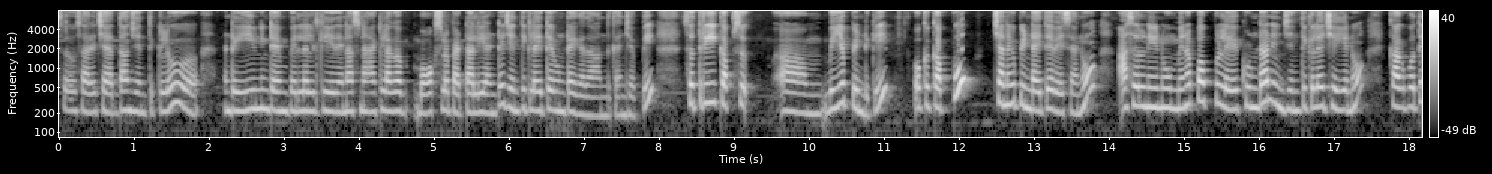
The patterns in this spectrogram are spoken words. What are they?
సో సరే చేద్దాం జంతికలు. అంటే ఈవినింగ్ టైం పిల్లలకి ఏదైనా స్నాక్ లాగా బాక్స్లో పెట్టాలి అంటే జంతికలు అయితే ఉంటాయి కదా అందుకని చెప్పి. సో త్రీ కప్స్ బియ్యపిండికి ఒక కప్పు శనగపిండి అయితే వేశాను. అసలు నేను మినపప్పు లేకుండా నేను జంతికలే చేయను. కాకపోతే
